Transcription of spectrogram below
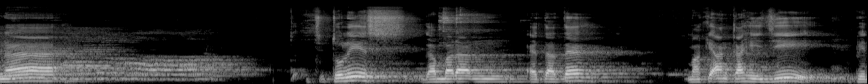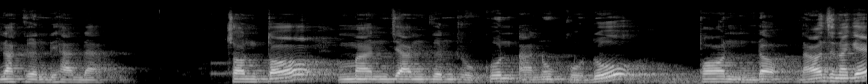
na? Tulis gambaran eta teh make angka hiji pindahkan dihandap contoh manjangken rukun anu kudu pondok. Naon senage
